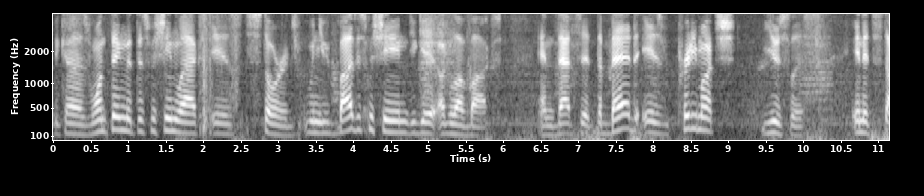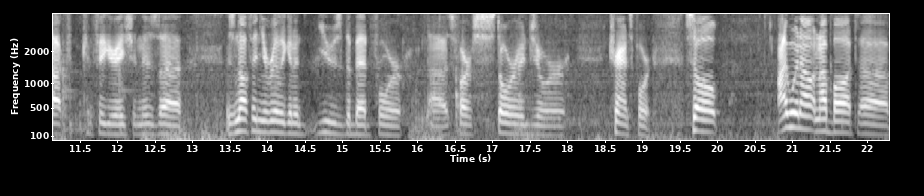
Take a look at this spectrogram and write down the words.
because one thing that this machine lacks is storage. When you buy this machine, you get a glove box, and that's it. The bed is pretty much useless in its stock configuration. There's uh, there's nothing you're really to use the bed for uh, as far as storage or transport. So I went out and I bought uh,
